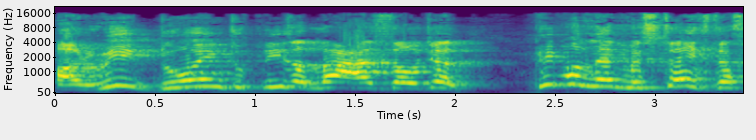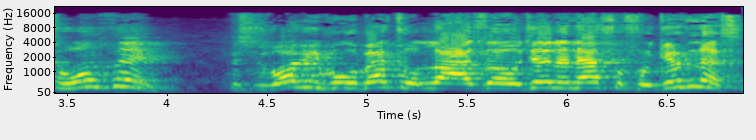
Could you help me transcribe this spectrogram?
Are we doing to please Allah Azza wa Jal? People make mistakes, that's one thing. This is why we go back to Allah Azza wa Jal and ask for forgiveness.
